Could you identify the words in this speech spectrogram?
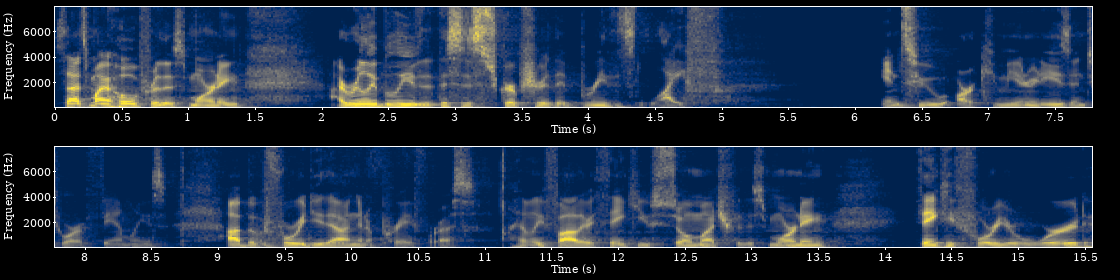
So that's my hope for this morning. I really believe that this is scripture that breathes life into our communities, into our families. Uh, but before we do that, I'm going to pray for us. Heavenly Father, thank you so much for this morning. Thank you for your word.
